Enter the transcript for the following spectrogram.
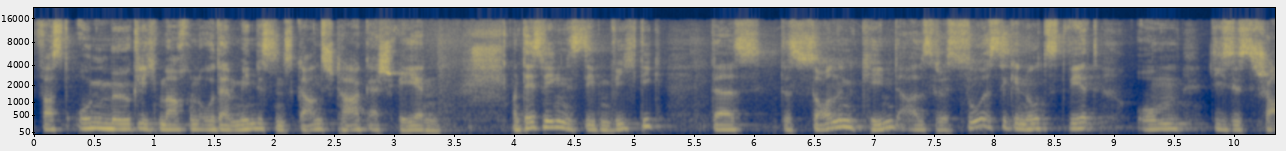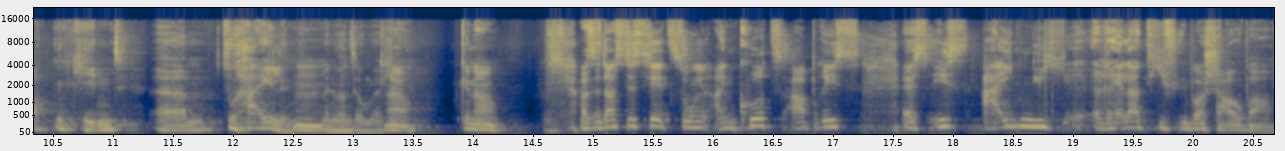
fast unmöglich machen oder mindestens ganz stark erschweren. Und deswegen ist eben wichtig, dass das Sonnenkind als Ressource genutzt wird, um dieses Schattenkind ähm, zu heilen, mhm. wenn man so möchte. Ja. Genau. Also das ist jetzt so ein Kurzabriss. Es ist eigentlich relativ überschaubar,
